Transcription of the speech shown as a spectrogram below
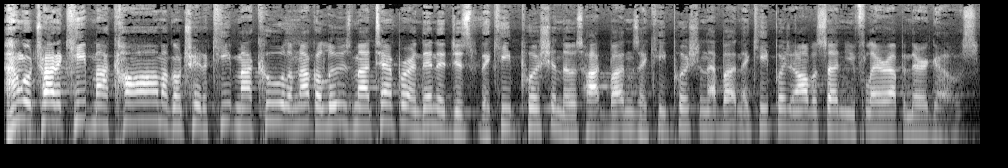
I'm going to try to keep my calm. I'm going to try to keep my cool. I'm not going to lose my temper. And then it just, they keep pushing those hot buttons. They keep pushing that button. They keep pushing. All of a sudden, you flare up, and there it goes.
